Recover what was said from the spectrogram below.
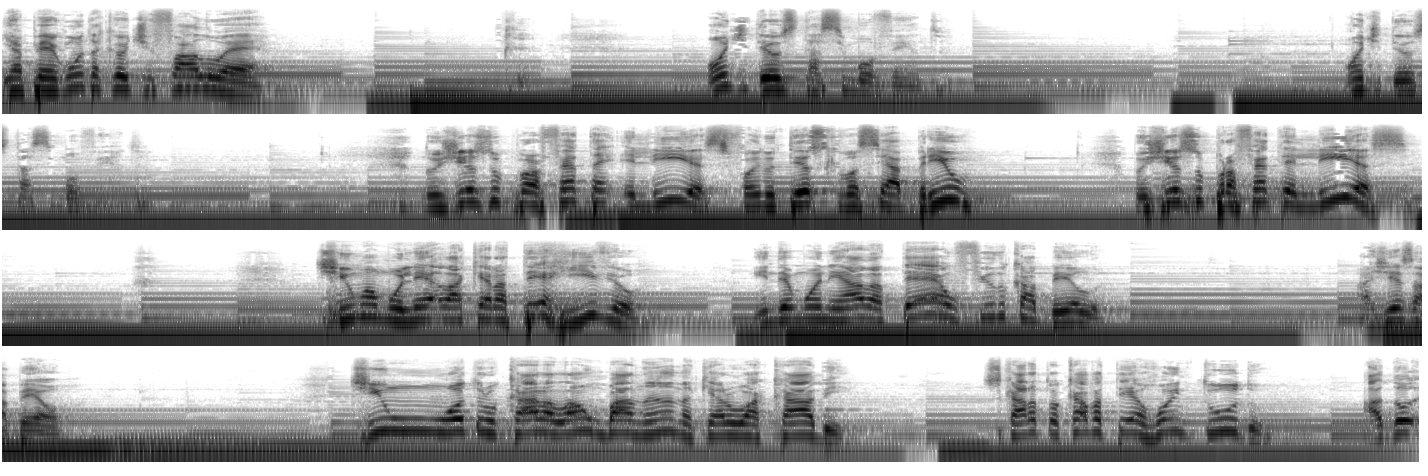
E a pergunta que eu te falo é: onde Deus está se movendo. Onde Deus está se movendo. Nos dias do profeta Elias, foi no texto que você abriu. Nos dias do profeta Elias, tinha uma mulher lá que era terrível, endemoniada até o fio do cabelo. A Jezabel. Tinha um outro cara lá, um banana, que era o Acabe. Os caras tocavam terror em tudo.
